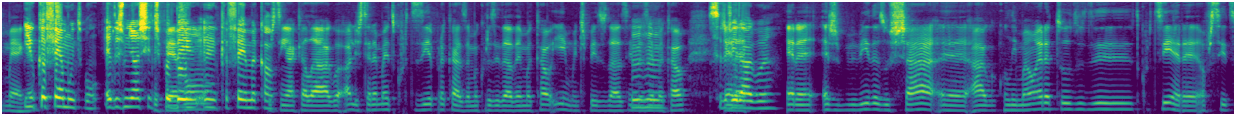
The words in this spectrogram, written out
mega. e o café é muito bom. É dos melhores sítios para é beber eh, café em Macau. Depois tinha aquela água. Olha, isto era meio de cortesia para casa. É uma curiosidade em Macau e em muitos países da Ásia, mas em Uhum. Macau Servir era- água. era as bebidas, o chá, eh, a água com limão, era tudo de, de cortesia, era oferecido.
